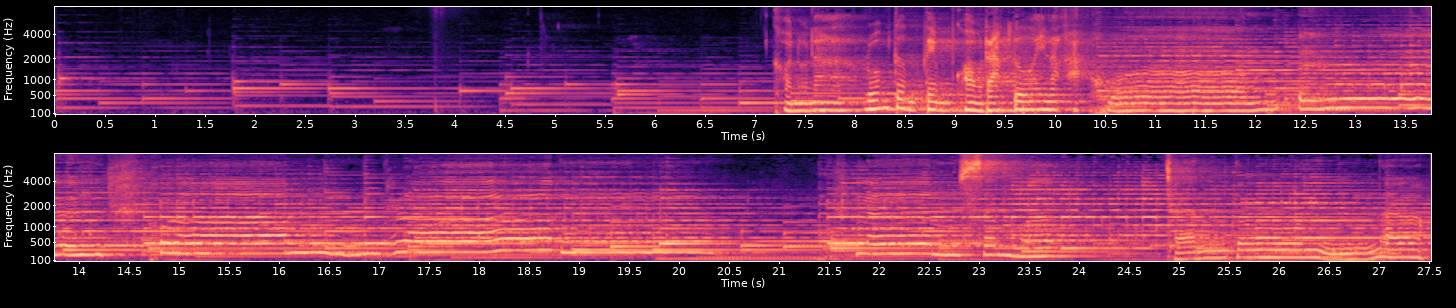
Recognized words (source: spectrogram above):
ขออนุนาร่วมเติมเต็มความรักด้วยนะคะ ความเอ่ยความรักเริ่มสมัครฉันต้นหน้าห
